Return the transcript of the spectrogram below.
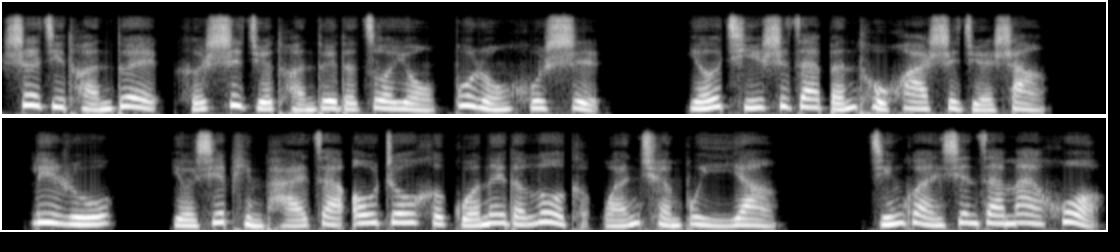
设计团队和视觉团队的作用不容忽视，尤其是在本土化视觉上。例如，有些品牌在欧洲和国内的 look 完全不一样。尽管现在卖货，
